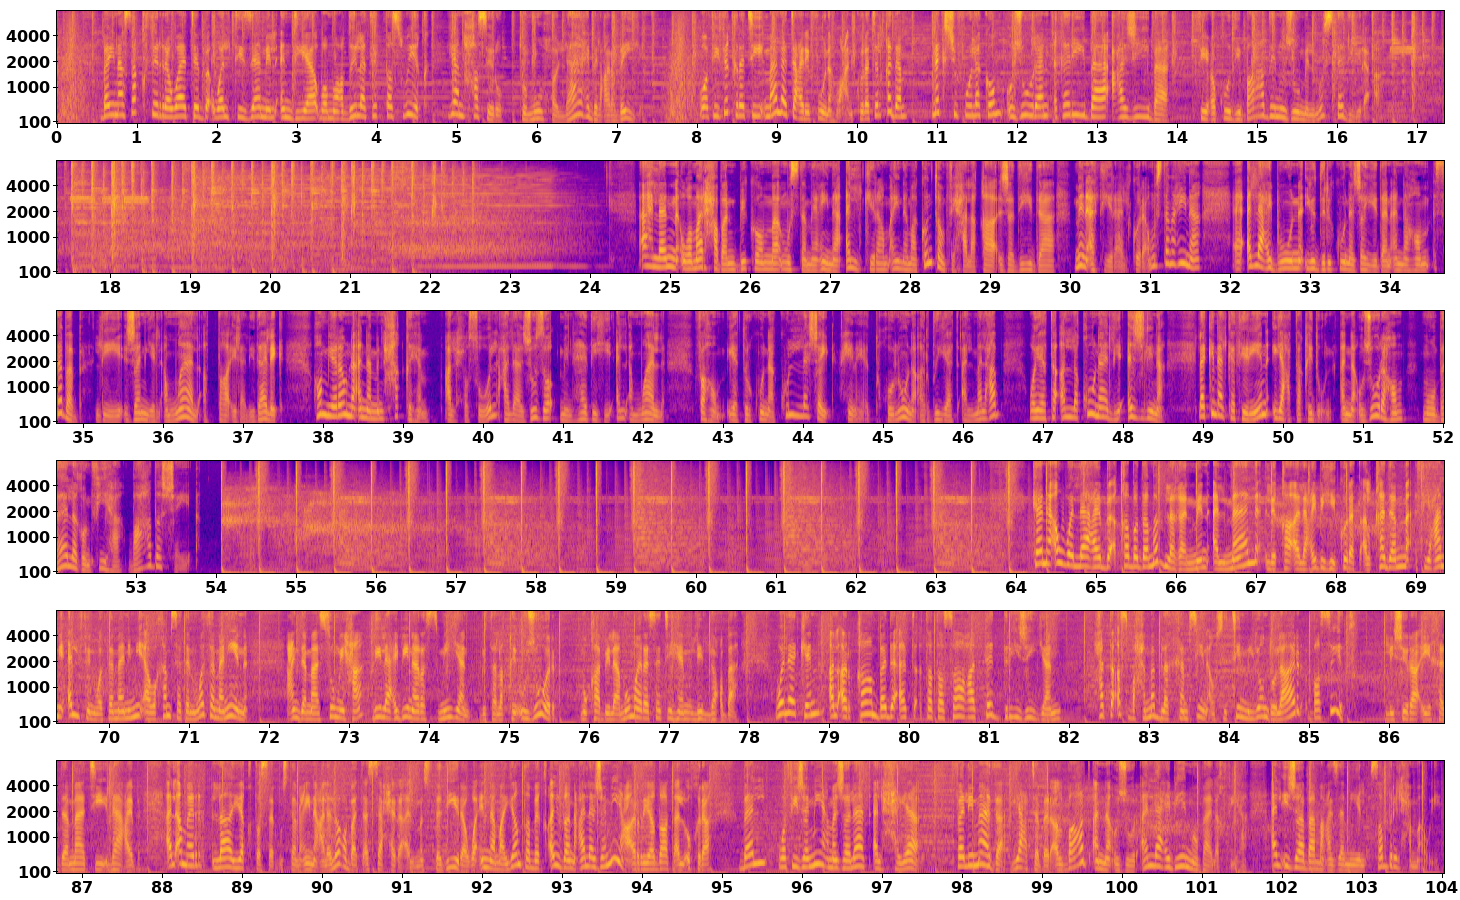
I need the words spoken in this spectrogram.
بين سقف الرواتب والتزام الأندية ومعضلة التسويق ينحصر طموح اللاعب العربي. وفي فقرة ما لا تعرفونه عن كرة القدم نكشف لكم أجورا غريبة عجيبة في عقود بعض نجوم المستديرة. أهلا ومرحبا بكم مستمعينا الكرام أينما كنتم في حلقة جديدة من أثير الكرة. مستمعينا اللاعبون يدركون جيدا أنهم سبب لجني الأموال الطائلة. لذلك هم يرون أن من حقهم الحصول على جزء من هذه الأموال فهم يتركون كل شيء حين يدخلون أرضية الملعب ويتألقون لأجلنا. لكن الكثيرين يعتقدون أن أجورهم مبالغ فيها بعض الشيء. كان أول لاعب قبض مبلغا من المال لقاء لعبه كرة القدم في عام 1885 عندما سمح للاعبين رسميا بتلقي أجور مقابل ممارستهم للعبة. ولكن الأرقام بدأت تتصاعد تدريجيا حتى أصبح مبلغ 50 أو 60 مليون دولار بسيط. لشراء خدمات لاعب. الأمر لا يقتصر مستمعين على لعبة الساحرة المستديرة وإنما ينطبق أيضا على جميع الرياضات الأخرى بل وفي جميع مجالات الحياة. فلماذا يعتبر البعض أن أجور اللاعبين مبالغ فيها؟ الإجابة مع زميل صبر الحماوي.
